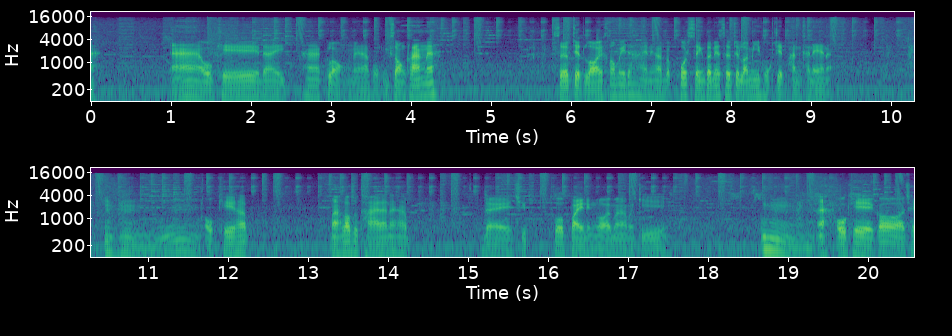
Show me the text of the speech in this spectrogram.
นะ อ่า โอเค ได้ 5 กล่องนะครับผมอีก 2 ครั้งนะ เซิร์ฟ700เข้าไม่ได้นะครับ แบบโคตรเซ็ง ตอนนี้เซิร์ฟ700มี6 7พันคะแนนอะ่ะ อือหือโอเคครับ มารอบสุดท้ายแล้วนะครับ ได้ชิปทั่วไป 100 มาเมื่อกี้ อืมอะโอเคก็ใช้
